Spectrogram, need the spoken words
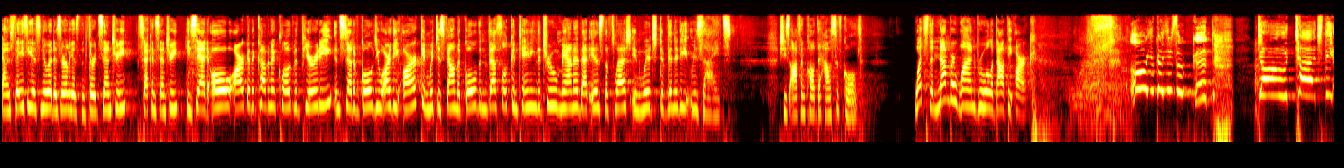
Athanasius knew it as early as the third century, second century. He said, O ark of the covenant clothed with purity, instead of gold, you are the ark in which is found the golden vessel containing the true manna that is the flesh in which divinity resides. She's often called the house of gold. What's the number one rule about the ark? Oh, you guys are so good. Don't touch the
